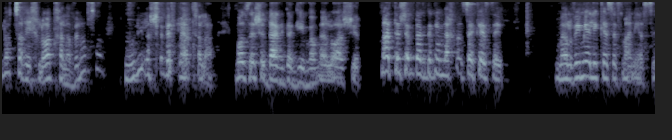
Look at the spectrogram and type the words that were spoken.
לא צריך, לא התחלה ולא סוף. תנו לי לשבת מההתחלה. כמו זה שדג דגים, ואומר לו העשיר, מה תשב דג דגים, לך נעשה כסף. אומר לו, ואם יהיה לי כסף, מה אני אעשה?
